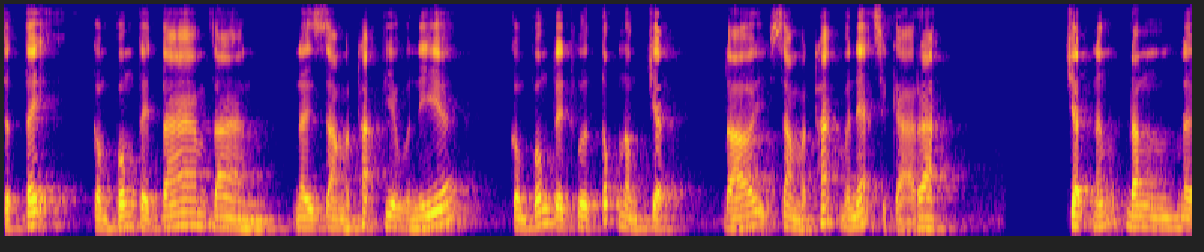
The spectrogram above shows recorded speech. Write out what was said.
សតិកំពុងតែតាមដាន នៅសមថភាវនាកំពុងតែធ្វើទុកក្នុងចិត្តដោយសមថមនសិការៈចិត្តនឹងដឹងនៅ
